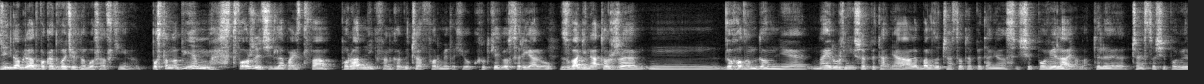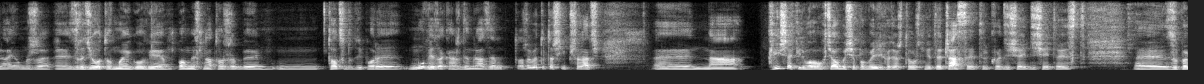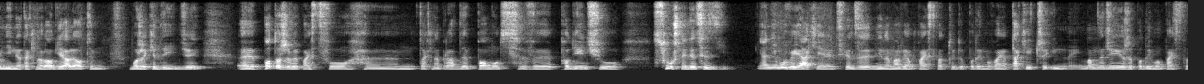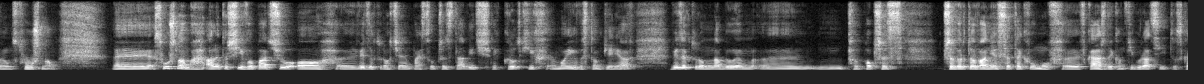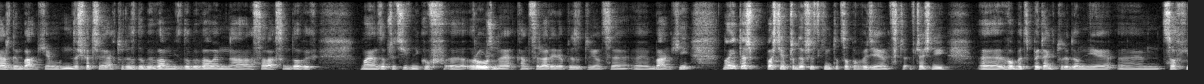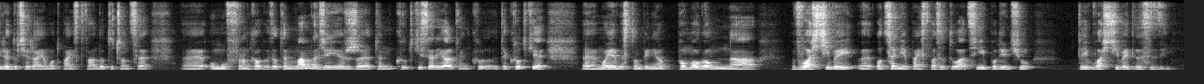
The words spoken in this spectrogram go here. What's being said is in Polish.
Dzień dobry, adwokat Wojciech Nowosadzki. Postanowiłem stworzyć dla Państwa poradnik Frankowicza w formie takiego krótkiego serialu, z uwagi na to, że mm, dochodzą do mnie najróżniejsze pytania, ale bardzo często te pytania się powielają. Na tyle często się powielają, że e, zrodziło to w mojej głowie pomysł na to, żeby mm, to, co do tej pory mówię za każdym razem, to żeby to też i przelać e, na kliszę filmową, chciałoby się powiedzieć, chociaż to już nie te czasy, tylko dzisiaj, dzisiaj to jest zupełnie inna technologia, ale o tym może kiedy indziej. E, Po to, żeby Państwu em, tak naprawdę pomóc w podjęciu słusznej decyzji. Ja nie mówię jakiej, twierdzę, nie namawiam Państwa tutaj do podejmowania takiej czy innej. Mam nadzieję, że podejmą Państwo ją słuszną. E, Słuszną, ale też i w oparciu o e, wiedzę, którą chciałem Państwu przedstawić w tych krótkich moich wystąpieniach. Wiedzę, którą nabyłem e, poprzez przewertowanie setek umów e, w każdej konfiguracji, to z każdym bankiem. Doświadczenia, które zdobywam i zdobywałem na salach sądowych, mając za przeciwników e, różne kancelarie reprezentujące e, banki. No i też właśnie przede wszystkim to, co powiedziałem wcze- wcześniej, wobec pytań, które do mnie co chwilę docierają od Państwa dotyczące umów frankowych. Zatem mam nadzieję, że ten krótki serial, ten, te krótkie moje wystąpienia pomogą na właściwej e, ocenie Państwa sytuacji i podjęciu tej właściwej decyzji.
